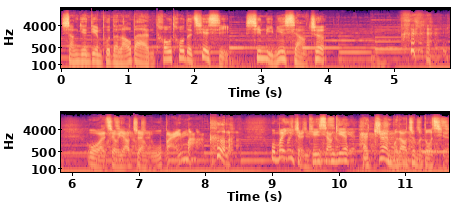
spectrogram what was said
香烟店铺的老板偷偷的窃喜，心里面想着：“，我就要赚五百马克了，我卖一整天香烟还赚不到这么多钱。”。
